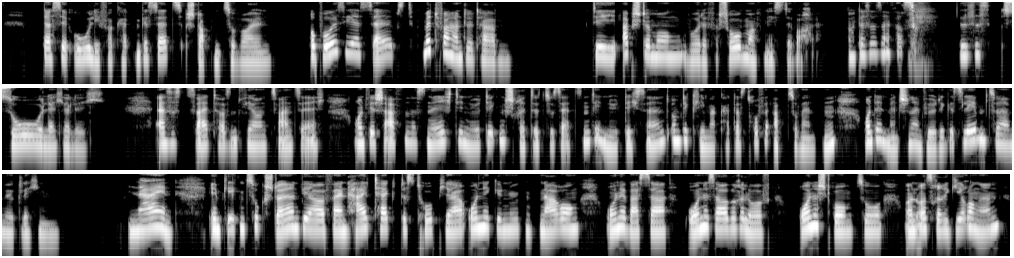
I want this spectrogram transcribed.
das EU-Lieferkettengesetz stoppen zu wollen, obwohl sie es selbst mitverhandelt haben. Die Abstimmung wurde verschoben auf nächste Woche. Und das ist einfach so, das ist so lächerlich. Es ist 2024 und wir schaffen es nicht, die nötigen Schritte zu setzen, die nötig sind, um die Klimakatastrophe abzuwenden und den Menschen ein würdiges Leben zu ermöglichen. Nein, im Gegenzug steuern wir auf ein Hightech-Dystopia ohne genügend Nahrung, ohne Wasser, ohne saubere Luft, ohne Strom zu und unsere Regierungen,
